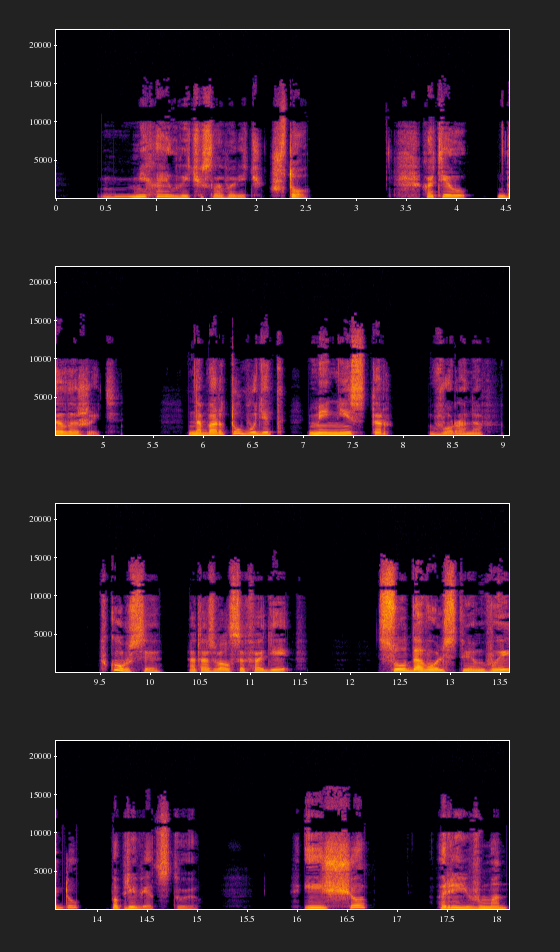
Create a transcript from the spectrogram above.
— Михаил Вячеславович, что? — Хотел доложить на борту будет министр Воронов. — В курсе, — отозвался Фадеев. — С удовольствием выйду, поприветствую. И еще Ривман,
